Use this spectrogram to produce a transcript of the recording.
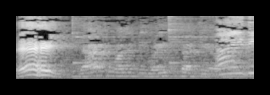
ఏయ్ ఆ, ఇది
